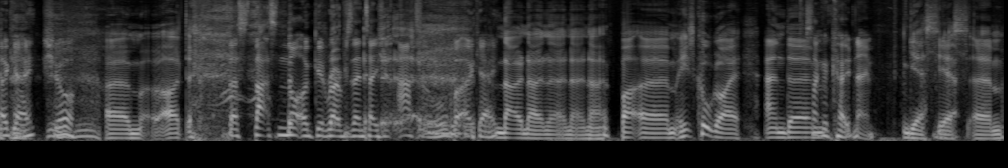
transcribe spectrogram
okay, sure. um, d- That's that's not a good representation at all. But okay, no, no, no, no, no. But um, he's a cool guy, and um, it's like a code name. yes, yes. Um,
